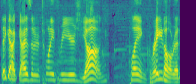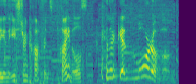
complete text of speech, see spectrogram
They got guys that are 23 years young playing great already in the Eastern Conference Finals, and they're getting more of them.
